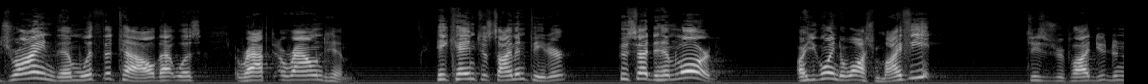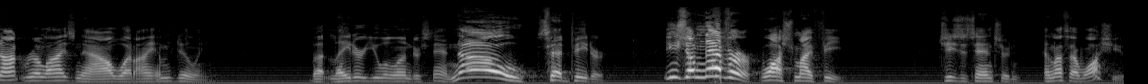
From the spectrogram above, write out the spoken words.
drying them with the towel that was wrapped around him. He came to Simon Peter, who said to him, Lord, are you going to wash my feet? Jesus replied, You do not realize now what I am doing, but later you will understand. No, said Peter. You shall never wash my feet. Jesus answered, Unless I wash you,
